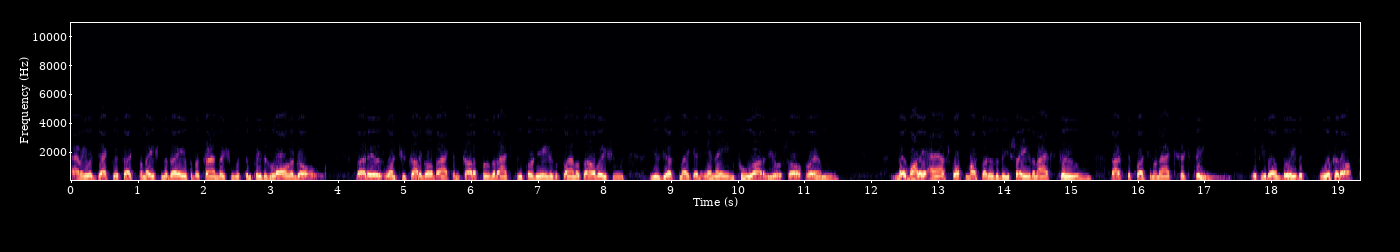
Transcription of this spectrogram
And we reject this explanation today for the transition was completed long ago. That is, once you try to go back and try to prove that Acts 2.38 is the plan of salvation, you just make an inane fool out of yourself, friend. Nobody asked what must I do to be saved in Acts 2. That's the question in Acts 16. If you don't believe it, look it up.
